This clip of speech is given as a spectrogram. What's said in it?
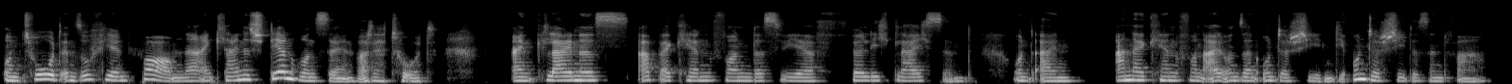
Und Tod in so vielen Formen. Ne? Ein kleines Stirnrunzeln war der Tod. Ein kleines Aberkennen von, dass wir völlig gleich sind. Und ein Anerkennen von all unseren Unterschieden. Die Unterschiede sind wahr.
